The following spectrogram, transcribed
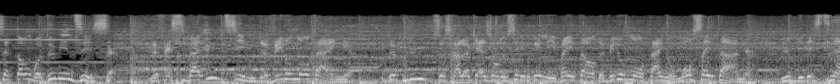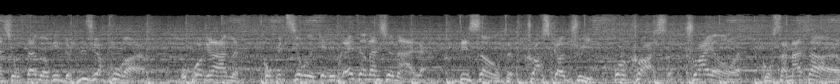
Septembre 2010. Le festival ultime de vélo de montagne. De plus, ce sera l'occasion de célébrer les 20 ans de vélo de montagne au Mont-Sainte-Anne, l'une des destinations favorites de plusieurs coureurs. Au programme, compétition de calibre international, descente, cross-country, four-cross, trial, course amateur,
